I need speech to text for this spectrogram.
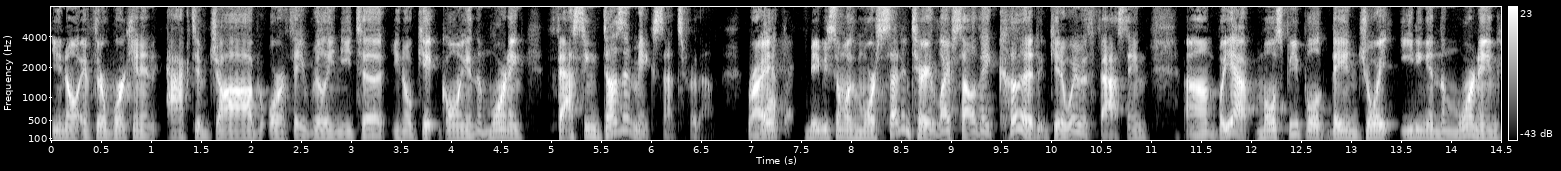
you know if they're working an active job or if they really need to you know get going in the morning fasting doesn't make sense for them right? Yeah. maybe someone with a more sedentary lifestyle they could get away with fasting um, but yeah most people they enjoy eating in the morning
